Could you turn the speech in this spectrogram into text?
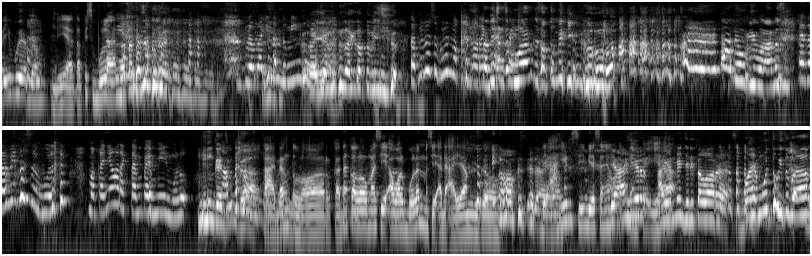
ribu ya, Bang. Iya, tapi sebulan. Belum lagi Sabtu Minggu Oh iya, bentar lagi Sabtu Minggu. Tapi lu sebulan makan orek Tapi kan sebulan udah Sabtu Minggu. Aduh, gimana sih? Eh tapi lu sebulan makanya orek tempe mie mulu Enggak juga, enggak. kadang telur, kadang kalau masih awal bulan masih ada ayam gitu. Oh, masih ada Di ayam. akhir sih biasanya Di orang akhir tempe, iya. ayamnya jadi telur ya. Oh, ayam utuh itu, Bang.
